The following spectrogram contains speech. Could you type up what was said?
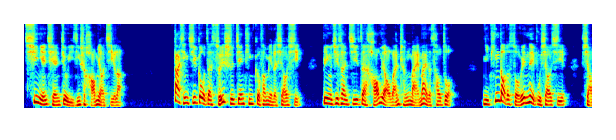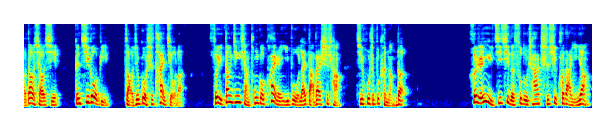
七年前就已经是毫秒级了。大型机构在随时监听各方面的消息，并用计算机在毫秒完成买卖的操作。你听到的所谓内部消息、小道消息，跟机构比，早就过时太久了。所以，当今想通过快人一步来打败市场，几乎是不可能的。和人与机器的速度差持续扩大一样，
